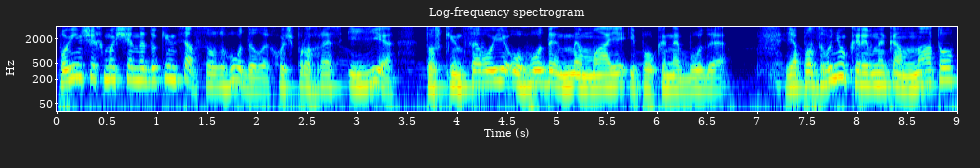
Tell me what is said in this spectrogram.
По інших ми ще не до кінця все узгодили, хоч прогрес і є. Тож кінцевої угоди немає і поки не буде. Я подзвоню керівникам НАТО,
